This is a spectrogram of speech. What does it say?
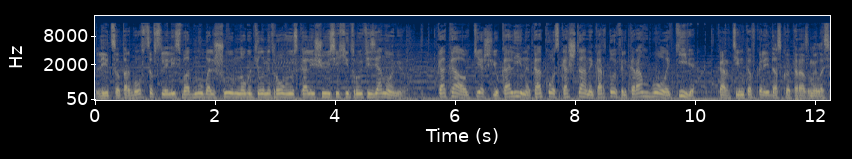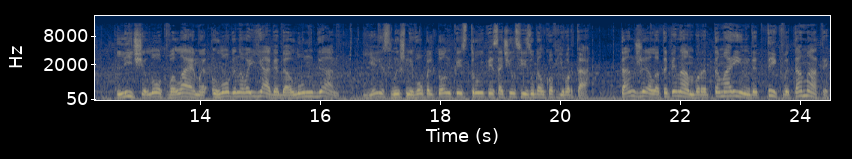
Лица торговцев слились в одну большую многокилометровую скалящуюся хитрую физиономию. Какао, кешью, калина, кокос, каштаны, картофель, карамбола, киви. Картинка в калейдоскопе размылась. Личи, локва, лаймы, логанова ягода, лунган – Еле слышный вопль тонкой струйкой сочился из уголков его рта. Танжела, топинамбуры, тамаринды, тыквы, томаты.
